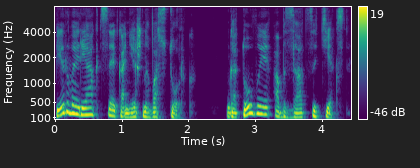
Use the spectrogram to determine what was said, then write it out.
Первая реакция, конечно, восторг. Готовые абзацы текста.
